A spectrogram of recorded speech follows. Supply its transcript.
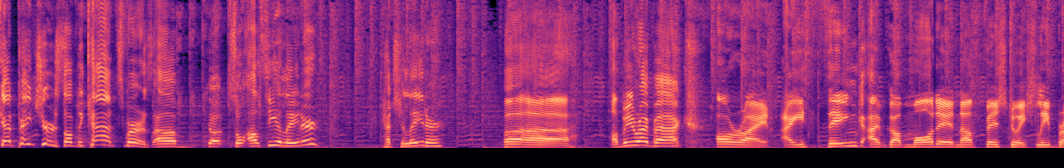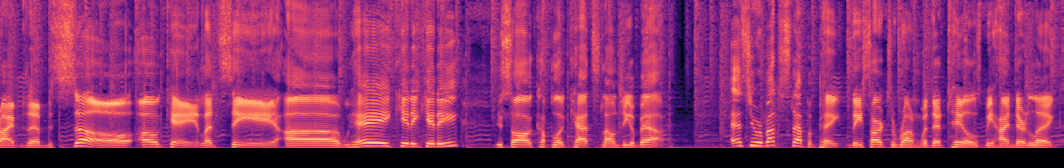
get pictures of the cats first. Um, uh, so I'll see you later. Catch you later. Uh, I'll be right back. All right, I think I've got more than enough fish to actually bribe them. So, okay, let's see. Uh, hey, kitty kitty. You saw a couple of cats lounging about. As you were about to snap a pic, they started to run with their tails behind their legs.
